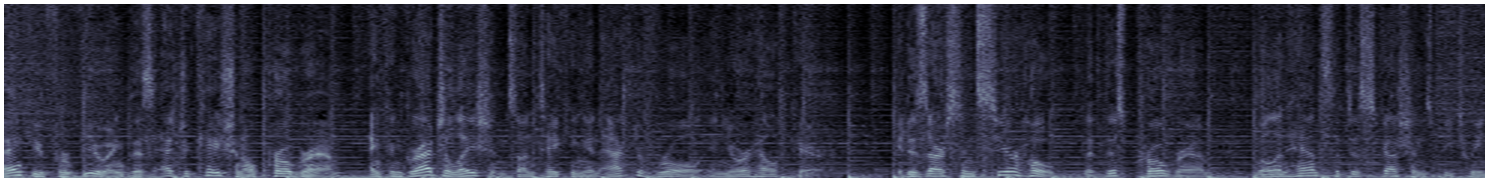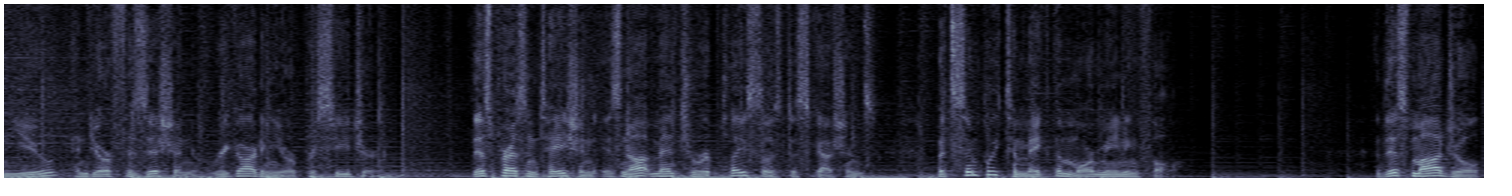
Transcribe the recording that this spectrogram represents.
Thank you for viewing this educational program, and congratulations on taking an active role in your healthcare. It is our sincere hope that this program will enhance the discussions between you and your physician regarding your procedure. This presentation is not meant to replace those discussions, but simply to make them more meaningful. This module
